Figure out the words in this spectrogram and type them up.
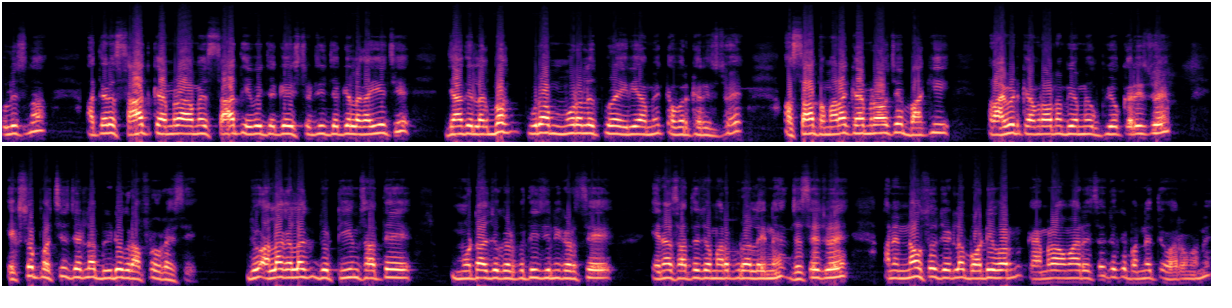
પોલીસના. અત્યારે સાત કેમેરા અમે સાત એવી જગ્યાએ સ્ટ્રેટેજિક જગ્યાએ લગાવીએ છીએ, જ્યાંથી લગભગ પૂરા મોરલ પૂરા એરિયા અમે કવર કરીશું જોઈએ આ સાત અમારા કેમેરાઓ છે. બાકી પ્રાઇવેટ કેમેરાઓનો બી અમે ઉપયોગ કરીશું જોઈએ એકસો પચીસ જેટલા વિડીયોગ્રાફરો રહેશે. જો અલગ અલગ જો ટીમ સાથે મોટા જો ગણપતિજી નીકળશે એના સાથે જો અમારા પૂરા લઈને જશે જોઈએ અને નવસો જેટલા બોડી વર્ન કેમેરા અમારે રહેશે, જો કે બંને તહેવારોમાં અમે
